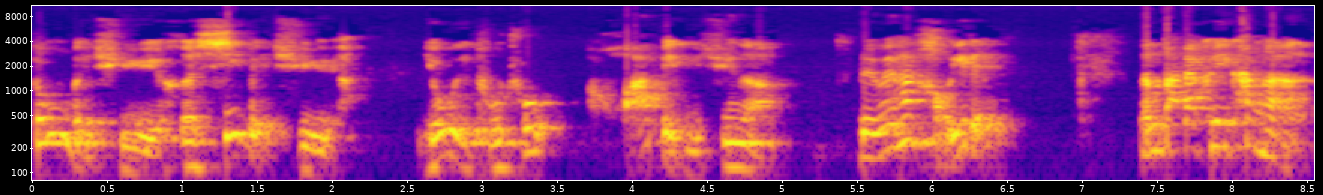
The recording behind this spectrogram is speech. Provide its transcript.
东北区域和西北区域啊尤为突出，华北地区呢略微还好一点。那么大家可以看看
